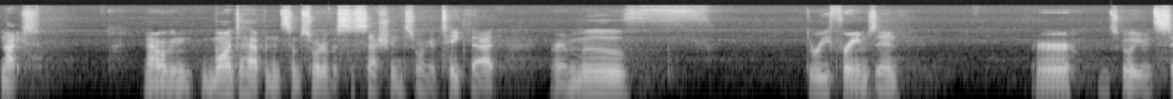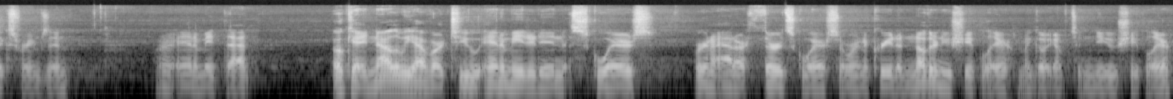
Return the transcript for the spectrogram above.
Nice. Now we're going to want it to happen in some sort of a succession, so we're going to take that. We're going to move three frames in, or let's go even six frames in. All right, animate that. Okay, now that we have our two animated in squares, we're going to add our third square. So we're going to create another new shape layer by going up to new shape layer.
